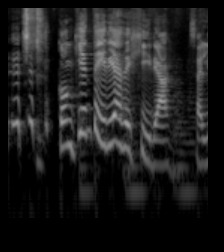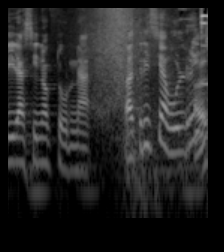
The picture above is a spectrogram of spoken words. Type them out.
¿Con quién te irías de gira? Salir así nocturna. ¿Patricia Bullrich? A ver.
